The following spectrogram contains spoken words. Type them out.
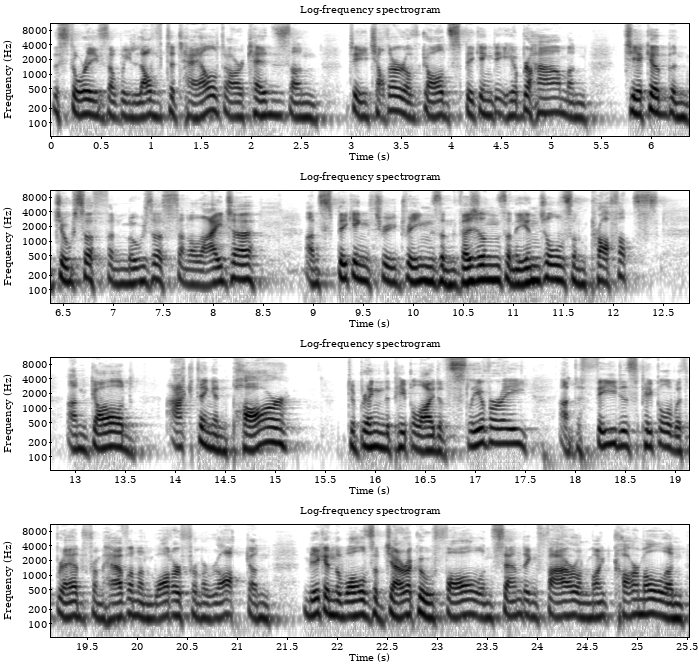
the stories that we love to tell to our kids and to each other of God speaking to Abraham and Jacob and Joseph and Moses and Elijah and speaking through dreams and visions and angels and prophets and God acting in power to bring the people out of slavery and to feed his people with bread from heaven and water from a rock, and making the walls of Jericho fall, and sending fire on Mount Carmel, and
